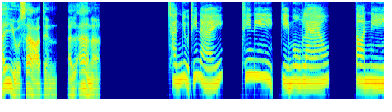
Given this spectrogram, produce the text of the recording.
أي ساعة؟ الآن. ฉันอยู่ที่ไหน ที่นี่ กี่โมงแล้ว ตอนนี้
